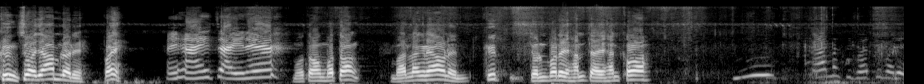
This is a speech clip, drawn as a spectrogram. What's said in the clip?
ครึ่งชั่วยามแล้วนี่ไปให้หายใจเนี่ยบ่ต้องบ่ต้องบาดลังแล้วเนี่ยคือจนบ่ได้หันใจหันคอน้ำมันสิเบิดสิบ่เด้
